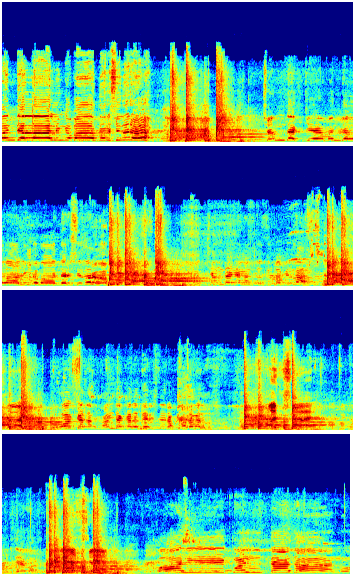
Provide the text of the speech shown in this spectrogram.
ಮಂದೆಲ್ಲ ಲಿಂಗವ ಧರಿಸಿದರು. ಚಂದಕ್ಕೆ ಮಂದೆಲ್ಲ ಲಿಂಗವ ಧರಿಸಿದರು. ಚಂದ ಏನಂತ ದೃಢವಿಲ್ಲ ಲೋಕದ ಕಂದಕರ ಧರಿಸಿದರೆ ಫಲವನ್ನು ಬಸವ. ಪಾಲಿ ಕೊಂಟದನು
